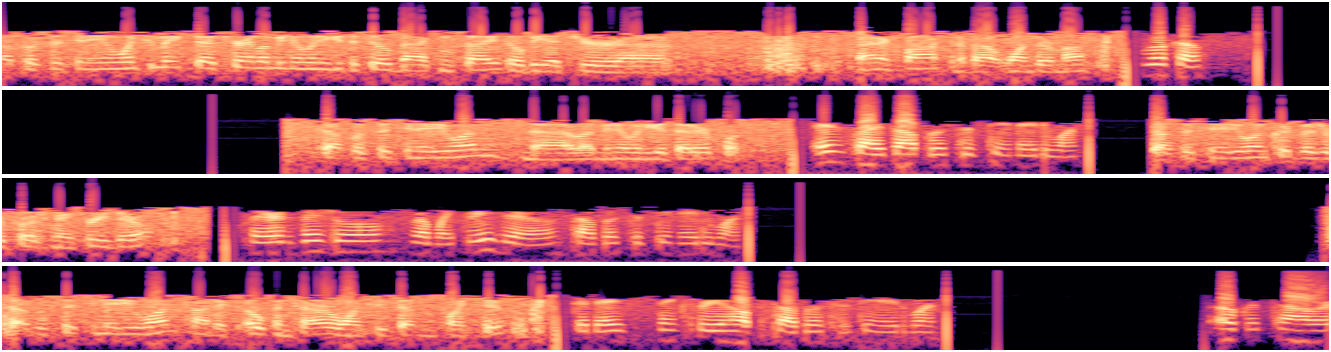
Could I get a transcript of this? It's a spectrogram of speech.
Southwest 1581, once you make that turn, let me know when you get the field back in sight. It'll be at your uh, 9 o'clock in about one third mile. Wilco. Southwest 1581, uh, let me know when you get that airport. Inside, Southwest 1581. Southwest 1581, clear visual approach, 30. Cleared visual, runway 30, Southwest 1581. Southwest 1581, contact Oakland Tower 127.2. Good day. Thanks for your help, Southwest 1581. Oakland Tower,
